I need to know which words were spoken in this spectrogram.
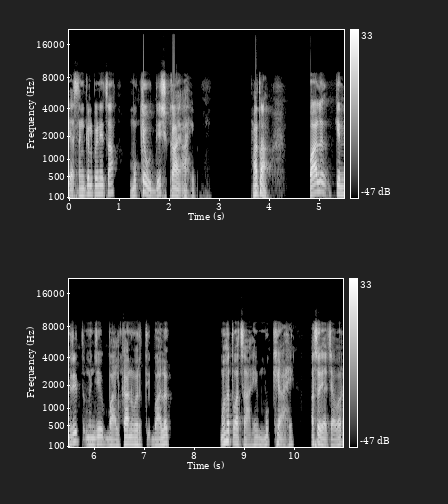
या संकल्पनेचा मुख्य उद्देश काय आहे? आता बालकेंद्रित म्हणजे बालकांवरती बालक महत्वाचं आहे, मुख्य आहे असं याच्यावर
